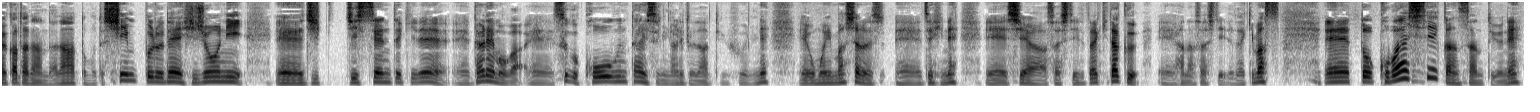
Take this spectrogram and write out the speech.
え方なんだなと思ってシンプルで非常に、え実践的で、え誰もが、えすぐ幸運体質になれるなというふうにね、え思いましたので、えーぜひね、えシェアさせていただきたく、え話させていただきます。えっと小林正観さんというね、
